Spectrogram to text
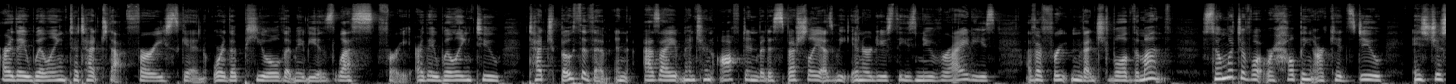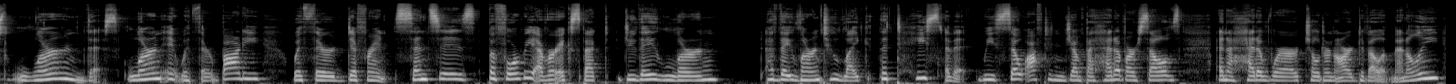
Are they willing to touch that furry skin or the peel that maybe is less furry? Are they willing to touch both of them? And as I mention often, but especially as we introduce these new varieties of a fruit and vegetable of the month, so much of what we're helping our kids do is just learn this, learn it with their body, with their different senses before we ever expect, do they learn have they learned to like the taste of it? We so often jump ahead of ourselves and ahead of where our children are developmentally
